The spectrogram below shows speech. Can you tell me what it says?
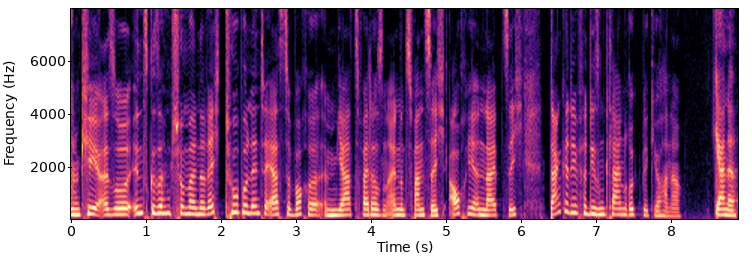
Okay, also insgesamt schon mal eine recht turbulente erste Woche im Jahr 2021, auch hier in Leipzig. Danke dir für diesen kleinen Rückblick, Johanna. Gerne.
